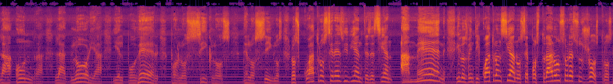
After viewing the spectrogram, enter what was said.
la honra, la gloria y el poder por los siglos de los siglos. Los cuatro seres vivientes decían, amén. Y los veinticuatro ancianos se postraron sobre sus rostros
